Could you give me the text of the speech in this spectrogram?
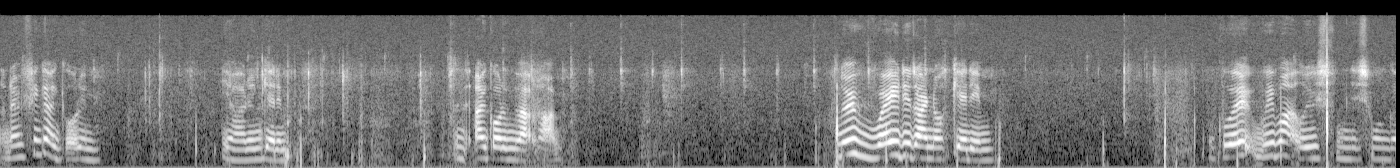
I don't think I got him. Yeah, I didn't get him. I got him that time. No way did I not get him. We, we might lose from this one guy.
